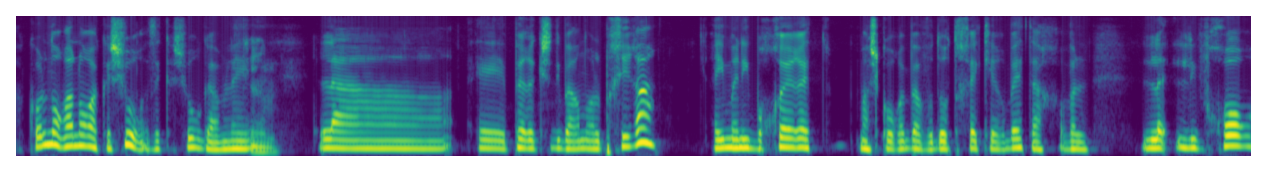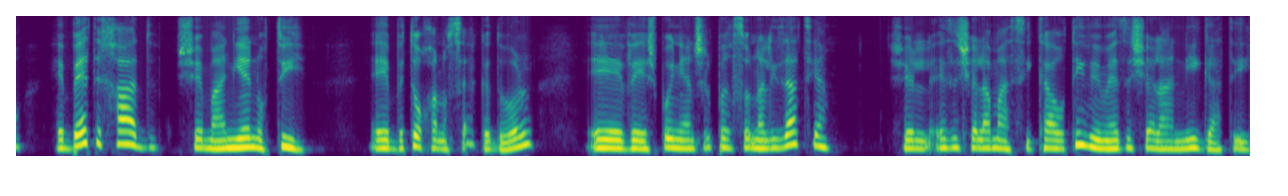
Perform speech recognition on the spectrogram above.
הכל נורא נורא קשור, זה קשור גם כן. לפרק שדיברנו על בחירה, האם אני בוחרת, מה שקורה בעבודות חקר בטח, אבל לבחור היבט אחד שמעניין אותי אה, בתוך הנושא הגדול, אה, ויש פה עניין של פרסונליזציה, של איזה שאלה מעסיקה אותי ועם איזה שאלה אני הגעתי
